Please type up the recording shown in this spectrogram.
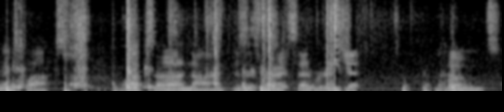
Next box. Box uh, 9. This is where I said we're going to get Mahomes.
